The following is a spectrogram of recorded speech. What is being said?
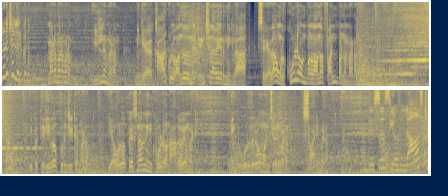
துணிச்சல் இருக்கணும்? Madam madam madam. இல்லை மேடம். நீங்கள் காருக்குள்ளே வந்தது வந்து டென்ஷனாகவே இருந்தீங்களா? சரி அதான் உங்களை கூல் டவுன் பண்ணலாம் தான் ஃபன் பண்ணேன் மேடம் இப்போ தெளிவாக புரிஞ்சுக்கிட்டேன் மேடம் எவ்வளோ பேசினாலும் நீங்கள் கூல் டவுன் ஆகவே மாட்டீங்க. இந்த ஒரு தடவை மன்னிச்சிருங்க madam sorry madam this is your last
